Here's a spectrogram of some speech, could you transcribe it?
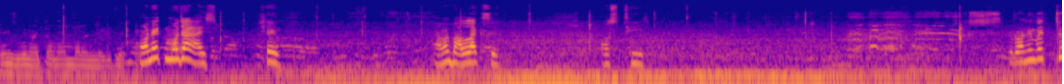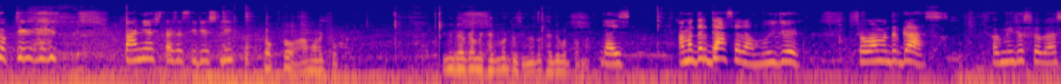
কোন জীবন আইতাম আম বানাই ভিডিও অনেক মজা গাইস সেই আমার ভালো লাগছে। অস্থির। রনি ভাই চোখ থেকে পানি আসতেছে সিরিয়াসলি টক তো আম অনেক টক চিনি দেওয়ার কারণে খাইতে পারতেছি না তো খাইতে পারতাম না। গাইস আমাদের গাছ এলাম ওই যে সব আমাদের গাছ সব নিজস্ব গাছ।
